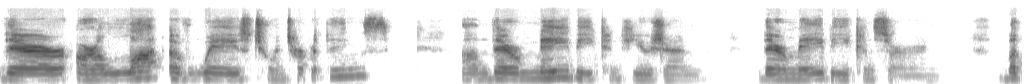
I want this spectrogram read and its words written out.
There are a lot of ways to interpret things. Um, there may be confusion, there may be concern, but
